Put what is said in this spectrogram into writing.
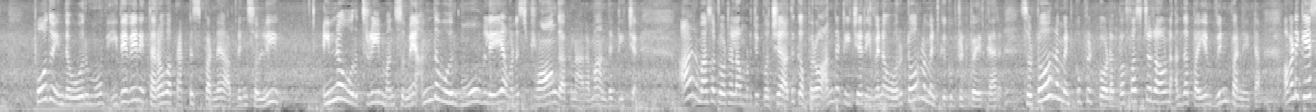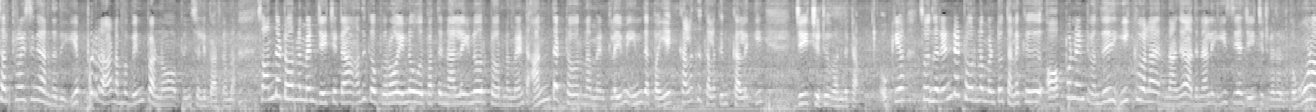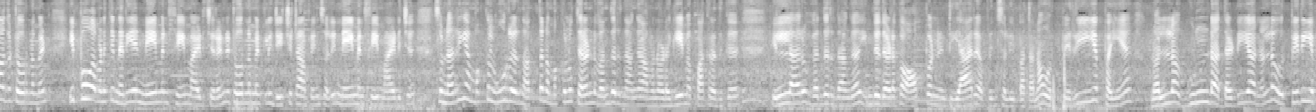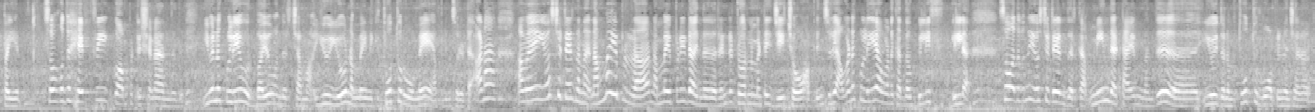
போதும் இந்த ஒரு மூவ் இதுவே நீ தரவாக ப்ராக்டிஸ் பண்ணு. அப்படின்னு சொல்லி இன்னும் ஒரு த்ரீ மந்த்ஸுமே அந்த ஒரு மூவ்லேயே அவனை ஸ்ட்ராங் ஆக்கினாராமா அந்த டீச்சர் ஆறு மாதம் டோட்டலாக முடிஞ்சு போச்சு. அதுக்கப்புறம் அந்த டீச்சர் இவனை ஒரு டோர்னமெண்ட்க்கு கூப்பிட்டுட்டு போயிருக்காரு. ஸோ டோர்னமெண்ட் கூப்பிட்டுட்டு போனப்போ ஃபஸ்ட்டு ரவுண்ட் அந்த பையன் வின் பண்ணிட்டான். அவனுக்கே சர்ப்ரைசிங்காக இருந்தது. எப்பட்றா நம்ம வின் பண்ணோம் அப்படின்னு சொல்லி பார்த்தோம்னா. ஸோ அந்த டோர்னமெண்ட் ஜெயிச்சிட்டான். அதுக்கப்புறம் இன்னும் ஒரு பத்து நாளில் இன்னொரு டோர்னமெண்ட் அந்த டோர்னமெண்ட்லேயும் இந்த பையன் கலக்கு கலக்குன்னு கலக்கி ஜெயிச்சுட்டு வந்துட்டான். ஓகே ஸோ இந்த ரெண்டு டோர்னமெண்ட்டும் தனக்கு ஆப்போனண்ட் வந்து ஈக்குவலாக இருந்தாங்க. அதனால ஈஸியாக ஜெயிச்சுட்டு வந்திருக்கோம் மூணாவது டோர்னமெண்ட் இப்போது அவனுக்கு நிறைய நேம் அண்ட் ஃபேம் ஆகிடுச்சு ரெண்டு டோர்னமெண்ட்லேயும் ஜெயிச்சிட்டான் அப்படின்னு சொல்லி நேம் அண்ட் ஃபேம் ஆகிடுச்சு ஸோ நிறைய மக்கள் ஊரில் இருந்த அத்தனை மக்களும் திரண்டு வந்திருந்தாங்க அவனோட கேமை பார்க்குறதுக்கு எல்லாரும் வந்திருந்தாங்க. இந்த தடவை ஆப்போனண்ட் யார் அப்படின்னு சொல்லி பார்த்தோன்னா ஒரு பெரிய பையன் நல்லா குண்டா தடியாக நல்ல ஒரு பெரிய பையன். ஸோ கொஞ்சம் ஹெவி காம்படிஷனாக இருந்தது. இவனுக்குள்ளேயே ஒரு பயம் வந்துருச்சாமா ஐயோ நம்ம இன்றைக்கி தோத்துருவோமே அப்படின்னு சொல்லிட்டு. ஆனால் அவன் யோசிச்சுட்டே இருந்தான். நம்ம எப்படிடா நம்ம எப்படிடா இந்த ரெண்டு டோர்னமெண்ட்டையும் ஜெயிச்சோம் அப்படின்னு சொல்லி அவனுக்குள்ளேயே அவனுக்கு அந்த பிலீஃப் இல்லை. ஸோ அது வந்து யோசிச்சுட்டே இருந்திருக்கான் மீன் த டைம் வந்து ஐயோ இதை நம்ம தோத்துருவோம் அப்படின்னு நினச்சாரு.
